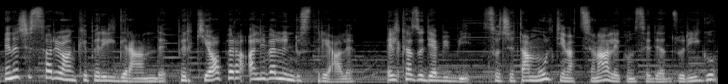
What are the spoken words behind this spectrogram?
è necessario anche per il grande, per chi opera a livello industriale. È il caso di ABB, società multinazionale con sede a Zurigo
